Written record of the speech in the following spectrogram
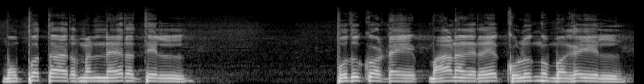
முப்பத்தாறு மணி நேரத்தில் புதுக்கோட்டை மாநகரே குலுங்கும் வகையில்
